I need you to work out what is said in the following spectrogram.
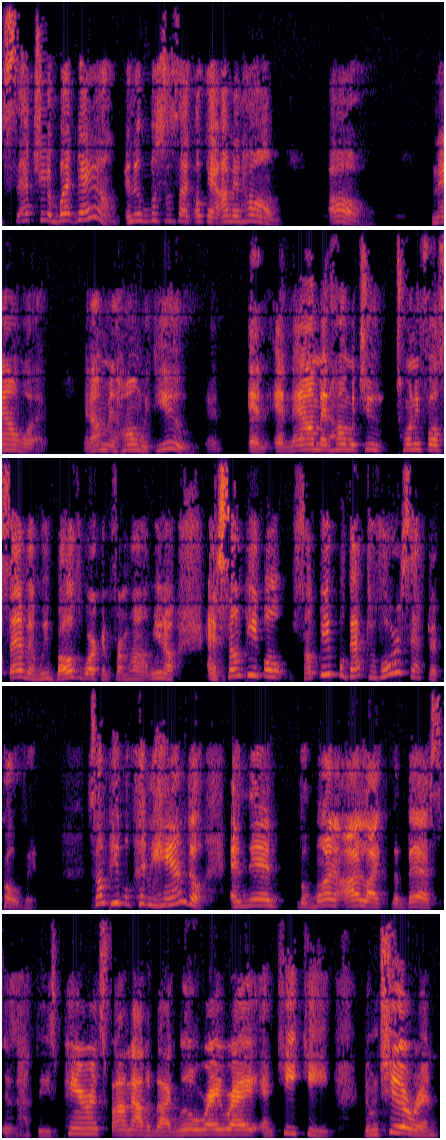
set your butt down. And it was just like, okay, I'm at home. Oh, now what? And I'm at home with you. And and and now I'm at home with you 24 7. We both working from home, you know. And some people, some people got divorced after COVID. Some people couldn't handle. And then the one I like the best is these parents found out about little Ray Ray and Kiki, them children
